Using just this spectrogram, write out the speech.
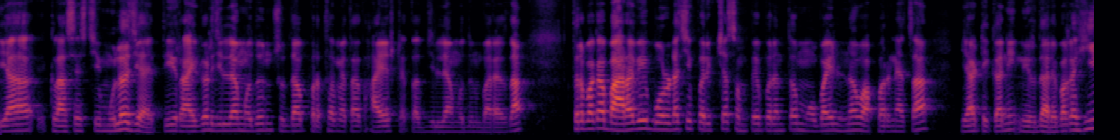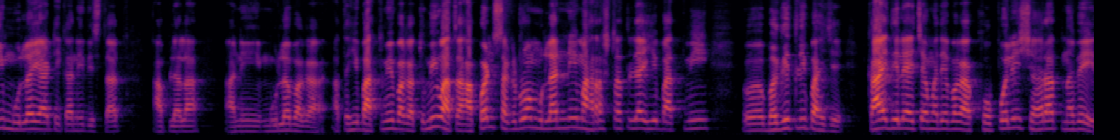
या क्लासेसची मुलं जी आहेत ती रायगड जिल्ह्यामधून सुद्धा प्रथम येतात हायेस्ट येतात जिल्ह्यामधून बऱ्याचदा. तर बघा बारावी बोर्डाची परीक्षा संपेपर्यंत मोबाईल न वापरण्याचा या ठिकाणी निर्धार आहे. बघा ही मुलं या ठिकाणी दिसतात आपल्याला. आणि मुलं बघा. आता ही बातमी बघा. तुम्ही वाचा. आपण सर्व मुलांनी महाराष्ट्रातल्या ही बातमी बघितली पाहिजे. काय दिलं याच्यामध्ये बघा. खोपोली शहरात नव्हे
